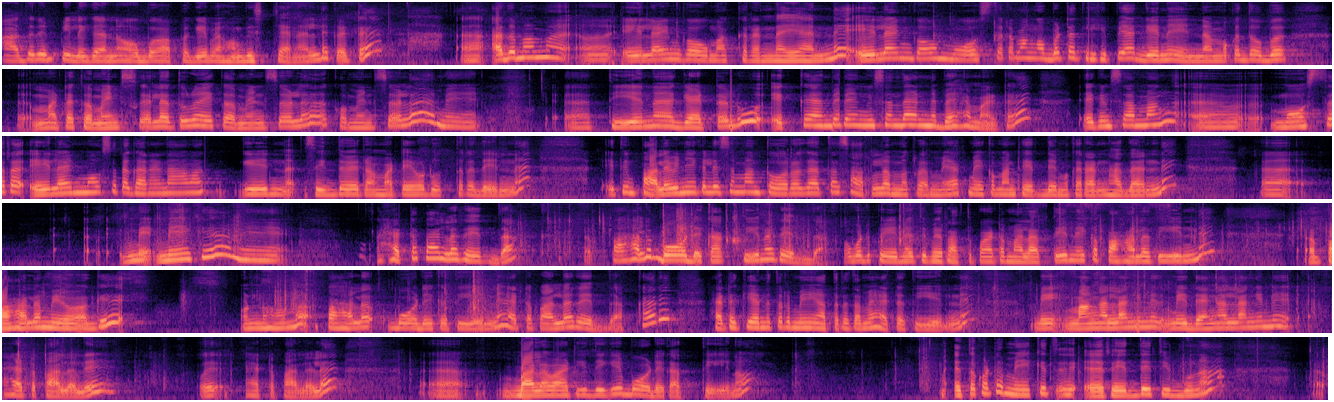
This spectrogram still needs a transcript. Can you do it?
ආදරෙන් පිළිගන්න ඔබ අපගේ මැහොම්බිස් channel එකට. අද මම ඒලයින් ගවුමක් කරන්න යන්නේ. ඒලයින් ගවුම් මෝස්තර මම ඔබට කිහිපයක් ගෙන එන්නම්. මොකද ඔබ මට කමෙන්ට්ස් කරලා තුන ඒ කමෙන්ට්ස් වල කමෙන්ට්ස් වල මේ තියෙන ගැටලු එක ඇඳෙන් විසඳන්න බැහැ මට. ඒක නිසා මම මෝස්තර ඒලයින් මෝස්තර ගණනාවක් ගේන්න සිද්ධ වෙනවා මට ඒවට උත්තර දෙන්න. ඉතින් පළවෙනි එක ලෙස මම තෝරගත්ත සරලම ක්‍රමයක් මේක මම රෙද්දෙම කරන්න හදන්නේ. මේක මේ 60 පල්ල රෙද්දක් පහළ බෝඩ් එකක් තියෙන රෙද්දක්. ඔබට පේන ඇති මේ රතු පාට මලක් තියෙන එක පහළ තියෙන්නේ. පහළ මේ වගේ ඔන්න ඔහම පහළ බෝඩ් එක තියෙන්නේ 60 පල්ල රෙද්දක්. හරි. 60 කියන අතර මේ අතර තමයි 60 තියෙන්නේ. මේ මං අල්ලන් ඉන්නේ මේ දැන් අල්ලන් ඉන්නේ 60 පළලේ. ඔය 60 පළල බලවාටිය දිගේ බෝඩ් එකක් තියෙනවා. එතකොට මේකේ රෙද්දේ තිබුණා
